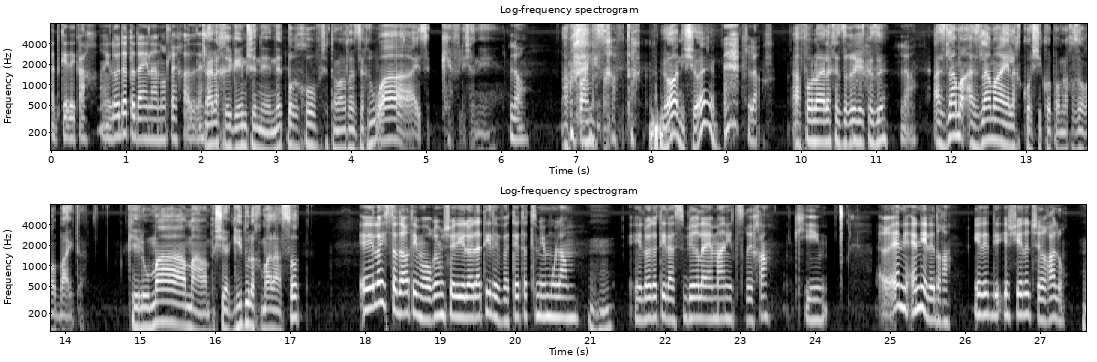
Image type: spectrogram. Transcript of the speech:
עד כדי כך. אני לא יודעת עדיין לענות לך על זה. היה לך רגעים שנהנית ברחוב, שאת אמרת לעצמך, וואי, איזה כיף לי שאני... לא. אף פעם? נסחפת. לא, אני שואל. לא. אף פעם לא היה לך איזה רגע כזה? לא. אז למה, אז למה היה לך קושי כל פעם לחזור הביתה? כאילו, מה, מה, שיגידו לך מה לעשות? אה, לא הסתדרתי עם ההורים שלי, לא ידעתי לבטא את עצמי מולם. Mm-hmm. לא ידעתי להסביר להם מה אני צריכה, כי אין, אין ילד רע. ילד, יש ילד שרע לו. Mm-hmm.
